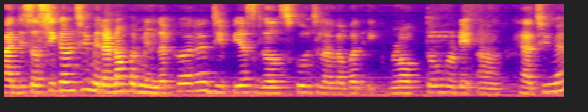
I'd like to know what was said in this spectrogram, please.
ਹਾਂਜੀ, ਸਤਿ ਸ਼੍ਰੀ ਅਕਾਲ ਜੀ। ਮੇਰਾ ਨਾਮ ਪਰਮਿੰਦਰ ਕੌਰ ਹੈ। ਜੀਪੀਐਸ ਗਰਲਸ ਸਕੂਲ ਜਲਾਲਾਬਾਦ ਇੱਕ ਬਲਾਕ ਤੋਂ ਹੈ ਜੀ ਮੈਂ।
